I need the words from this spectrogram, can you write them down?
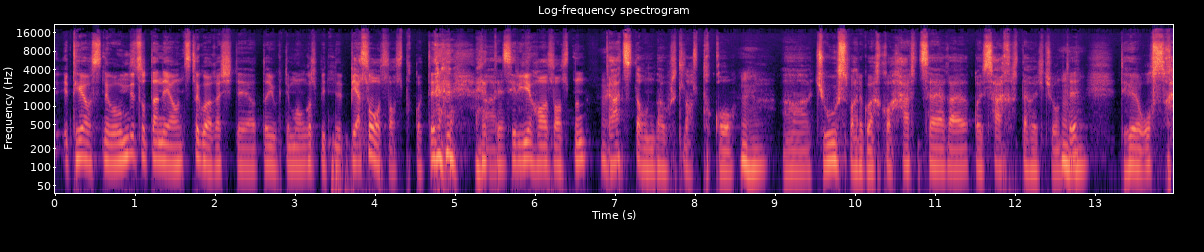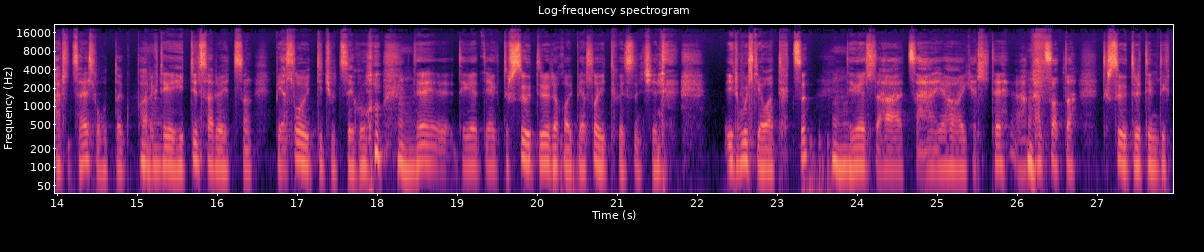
тэгээ бас нэг өмнөд судааны онцлог байгаа шүү дээ. Одоо юу гэдэг Монгол бид бялуу бол олдохгүй тий. Цэргийн хоол олдно, газтай ундаа хүртэл олдохгүй. а жуус баг байхгүй хар цайгаа гой сахартай хөлж юм те. Тэгээ ус хар цай л уудаг. Баг тэгээ хэдийн сар байдсан бялуу идэж үзээгүй те. Тэгээд яг төрсөн өдрөөрөө гой бялуу идэх байсан чинь эргүүлд яваад өгцөн. Тэгэл за яа гэл те. Ганц одоо төрсөн өдрөө тэмдэгт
